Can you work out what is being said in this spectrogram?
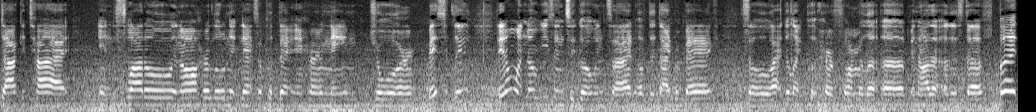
DockATot and the swaddle and all her little knickknacks. I put that in her name drawer. Basically they don't want no reason to go inside of the diaper bag. So I had to like put her formula up and all that other stuff. But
